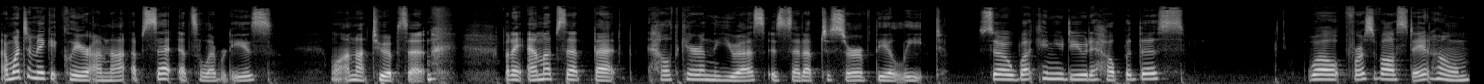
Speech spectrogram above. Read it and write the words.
I want to make it clear I'm not upset at celebrities. Well, I'm not too upset. but I am upset that healthcare in the US is set up to serve the elite. So, what can you do to help with this? Well, first of all, stay at home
